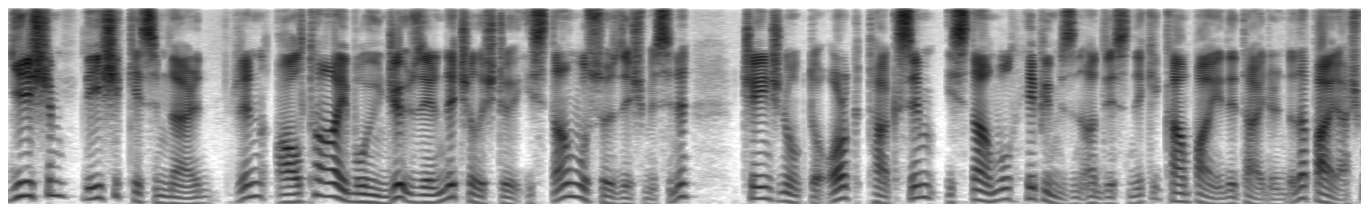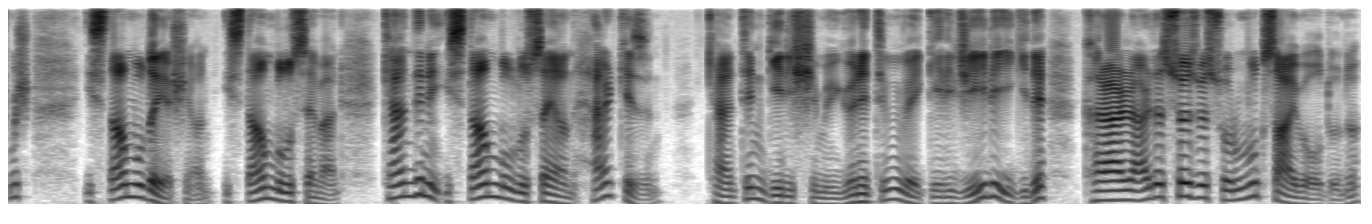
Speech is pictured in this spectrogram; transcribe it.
Girişim, değişik kesimlerin 6 ay boyunca üzerinde çalıştığı İstanbul Sözleşmesi'ni Change.org Taksim İstanbul Hepimizin adresindeki kampanya detaylarında da paylaşmış. İstanbul'da yaşayan, İstanbul'u seven, kendini İstanbullu sayan herkesin kentin gelişimi, yönetimi ve geleceğiyle ilgili kararlarda söz ve sorumluluk sahibi olduğunu,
